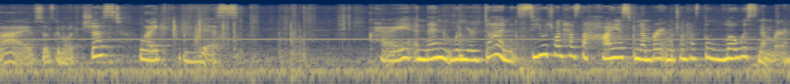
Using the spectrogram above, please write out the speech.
five. So it's gonna look just like this. Okay, and then when you're done, see which one has the highest number and which one has the lowest number.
